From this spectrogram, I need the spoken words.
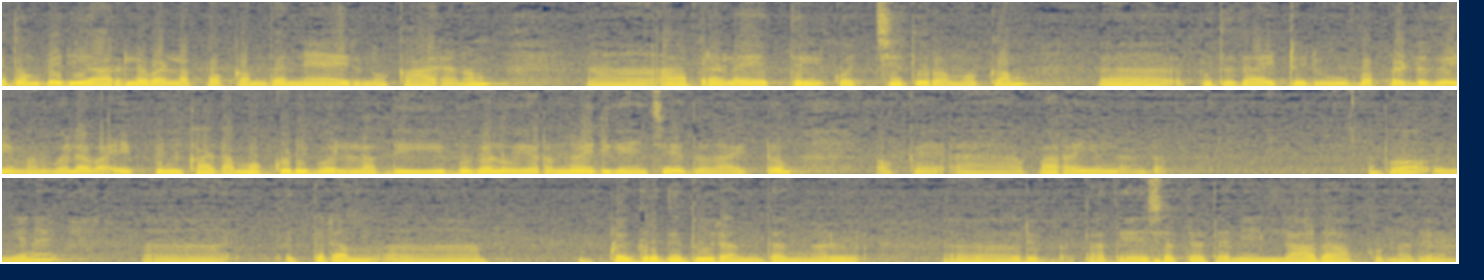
അതും പെരിയാറിലെ വെള്ളപ്പൊക്കം തന്നെയായിരുന്നു കാരണം ആ പ്രളയത്തിൽ കൊച്ചി തുറമുഖം പുതുതായിട്ട് രൂപപ്പെടുകയും അതുപോലെ വൈപ്പിൻ കടമക്കുടി പോലുള്ള ദ്വീപുകൾ ഉയർന്നു വരികയും ചെയ്തതായിട്ടും ഒക്കെ പറയുന്നുണ്ട്. അപ്പോൾ ഇങ്ങനെ ഇത്തരം പ്രകൃതി ദുരന്തങ്ങൾ ഒരു പ്രദേശത്തെ തന്നെ ഇല്ലാതാക്കുന്നതിനും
